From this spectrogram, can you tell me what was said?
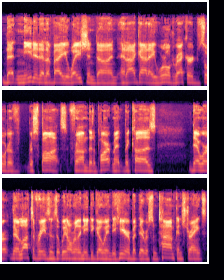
that needed an evaluation done, and I got a world record sort of response from the department because there were there are lots of reasons that we don't really need to go into here, but there were some time constraints.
